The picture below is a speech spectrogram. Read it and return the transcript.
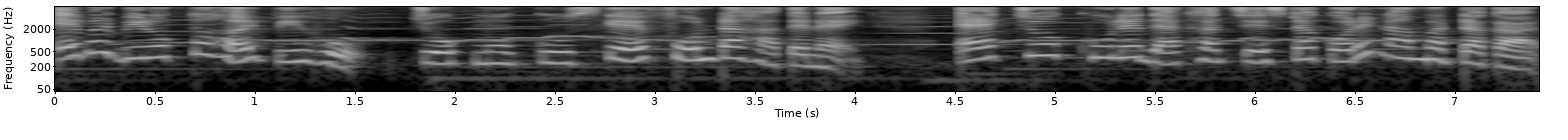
এবার বিরক্ত হয় পিহু। চোখ মুখ কুচকে ফোনটা হাতে নেয়। এক চোখ খুলে দেখার চেষ্টা করে নাম্বারটা কার।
